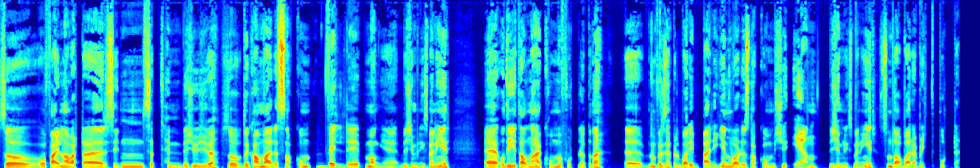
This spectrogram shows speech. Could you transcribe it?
Så, og feilen har vært der siden september 2020, så det kan være snakk om veldig mange bekymringsmeldinger. Eh, og de tallene her kommer fortløpende. Eh, men for eksempel bare i Bergen var det snakk om 21 bekymringsmeldinger, som da bare er blitt borte.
